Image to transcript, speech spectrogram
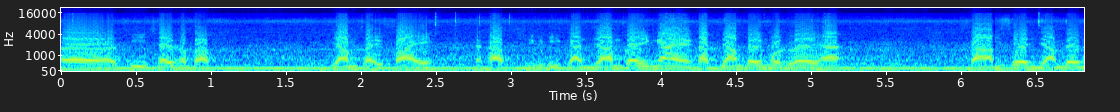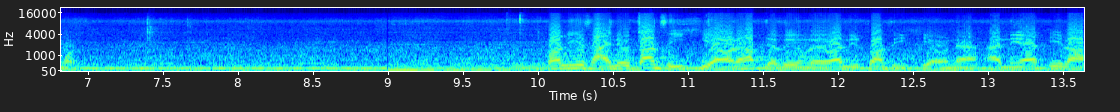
เอ่อที่ใช้สำหรับ ย้ำสายไฟนะครับมีวิธีการย้ำก็ง่ายๆครับ ย้ำไปหมดเลยฮะสามเส้นย้ำได้หมด ตอนนี้สายนิวตันสีเขียวนะครับ อย่าลืมเลยว่านิวตันสีเขียวเนี่ยอันนี้ที่เรา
